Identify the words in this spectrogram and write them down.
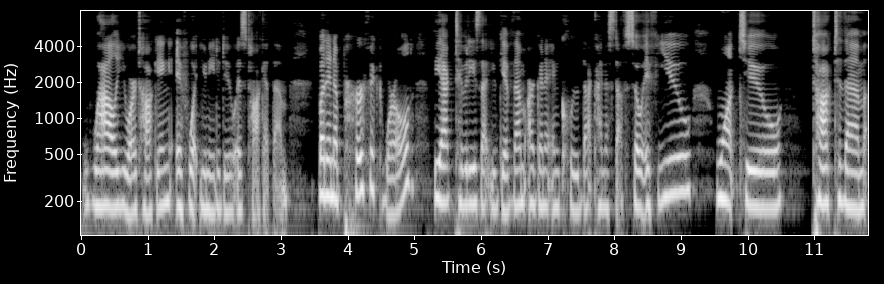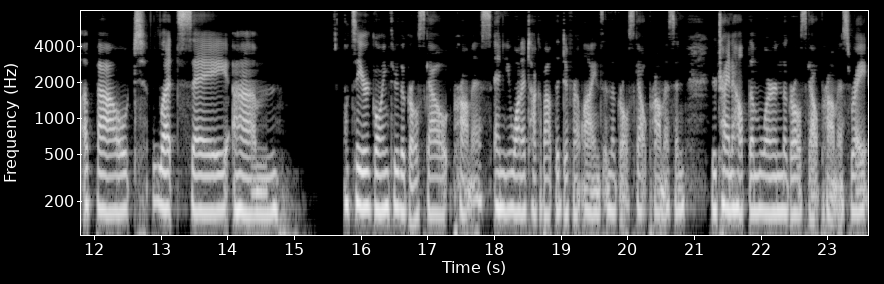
while you are talking if what you need to do is talk at them. But in a perfect world, the activities that you give them are going to include that kind of stuff. So if you want to talk to them about, let's say, um, let's say you're going through the Girl Scout promise and you want to talk about the different lines in the Girl Scout promise and you're trying to help them learn the Girl Scout promise, right?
